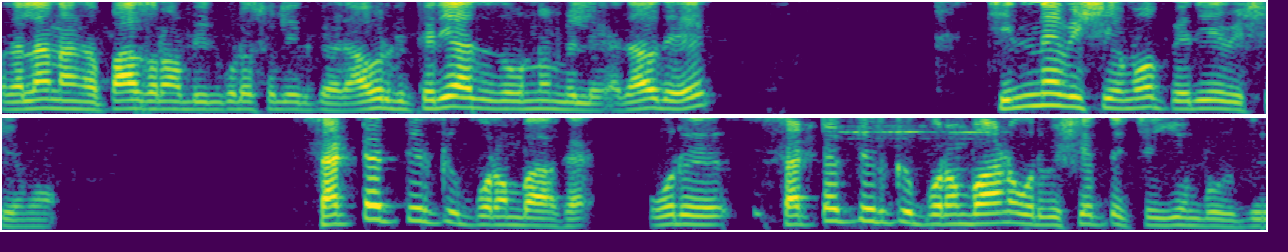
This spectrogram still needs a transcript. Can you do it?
அதெல்லாம் நாங்கள் பார்க்குறோம் அப்படின்னு கூட சொல்லியிருக்காரு. அவருக்கு தெரியாதது ஒன்றும் இல்லை. அதாவது சின்ன விஷயமோ பெரிய விஷயமோ சட்டத்திற்கு புறம்பாக ஒரு சட்டத்திற்கு புறம்பான ஒரு விஷயத்தை செய்யும் பொழுது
